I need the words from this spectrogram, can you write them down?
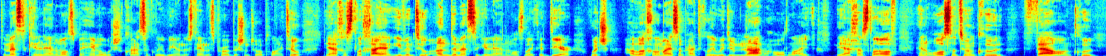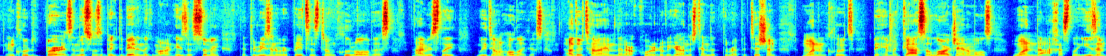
domesticated animals, behema, which classically we understand this prohibition to apply to, even to undomesticated animals like a deer, which lemaisa practically we do not hold like, and also to include fowl, include include included birds. And this was a big debate in the Gemara, and he's assuming that the reason it repeats is to include all of this. Obviously, we don't hold like this. Other Tanaim that are quoted over here understand that the repetition, one includes behemagasa, large animals, one va'achas le'izim,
